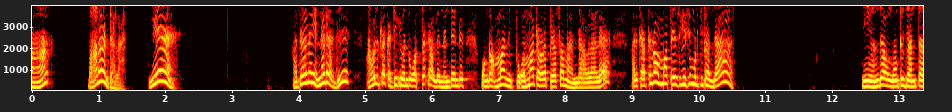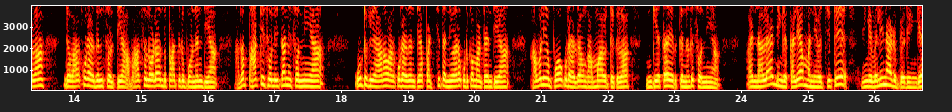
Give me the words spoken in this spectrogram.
ஆ? வேணான்ட்டாளா? ஏன்? அதானே என்னடா அது அவளை தான் கட்டிக்க வந்து ஒத்த காலில் நின்று உங்கள் அம்மா இப்போ அம்மாட்ட வர பேசாமல் இருந்தா அவளால்? அதுக்கப்புறம் அம்மா பேசி பேசி முடிச்சுட்டு வந்தா? நீ வந்து அவங்க வீட்டு ஜனத்தெல்லாம் இங்கே வரக்கூடாதுன்னு சொல்லிட்டியா? வாசலோட வந்து பார்த்துட்டு போனேன்ட்டியான் அதான் பாட்டி சொல்லி தான் நீ சொன்னியா? வீட்டுக்கு யாரும் வரக்கூடாதுன்ட்டியா? பச்சை தண்ணி வேற கொடுக்க மாட்டேன்ட்டியான் அவளையும் போகக்கூடாது அவங்க அம்மா வீட்டுக்கெல்லாம். இங்கே தான் இருக்குன்னுட்டு சொன்னியான் அதனால் நீங்கள் கல்யாணம் பண்ணி வச்சுட்டு நீங்கள் வெளிநாடு போயிடுவீங்க.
